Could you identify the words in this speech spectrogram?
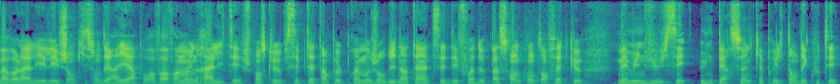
bah, voilà, les, gens qui sont derrière, pour avoir vraiment une réalité. Je pense que c'est peut-être un peu le problème aujourd'hui d'Internet, c'est des fois de pas se rendre compte en fait que même une vue, c'est une personne qui a pris le temps d'écouter.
